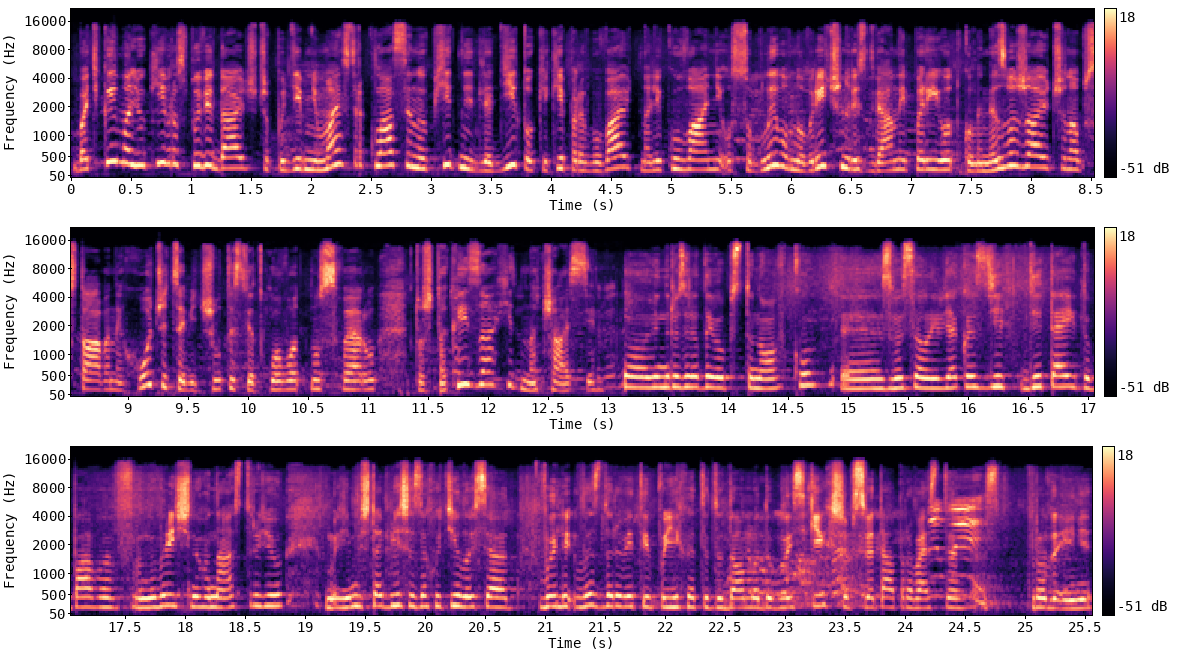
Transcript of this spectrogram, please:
Батьки малюків розповідають, що подібні майстер-класи необхідні для діток, які перебувають на лікуванні, особливо в новорічно-різдвяний період, коли, незважаючи на обставини, хочеться відчути святкову атмосферу. Тож такий захід на часі. Він розрядив обстановку, е, звеселив якось діт- дітей, додав новорічного настрою. Їм ще більше захотілося виздоровіти і поїхати додому до близьких, щоб свята провести в родині.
